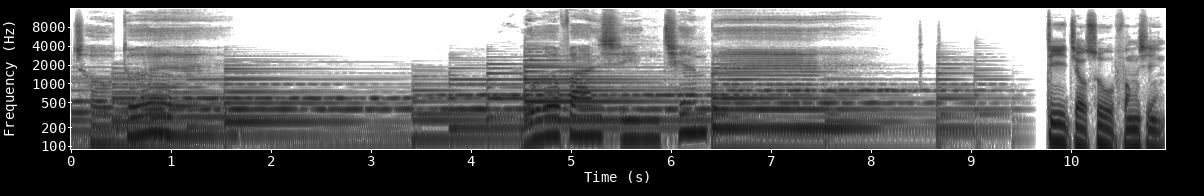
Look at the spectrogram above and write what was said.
愁对？如何反省谦卑？第九十五封信，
